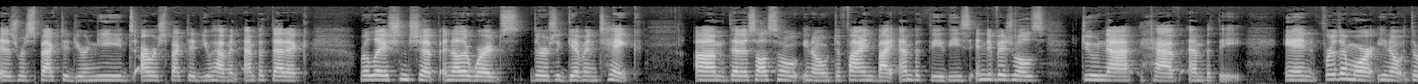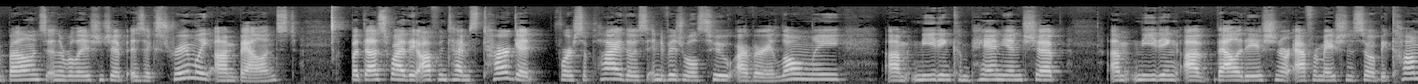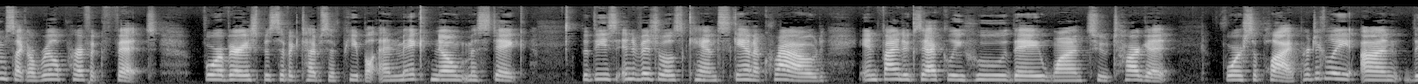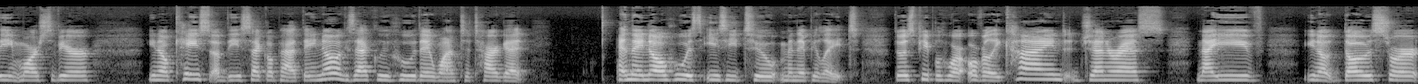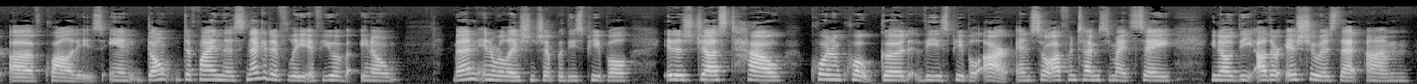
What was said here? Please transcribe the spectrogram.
is respected, your needs are respected, you have an empathetic relationship. In other words, there's a give and take um, that is also, you know, defined by empathy. These individuals do not have empathy. And furthermore, you know, the balance in the relationship is extremely unbalanced, but that's why they oftentimes target for supply those individuals who are very lonely, um, needing companionship, um, needing a validation or affirmation. So it becomes like a real perfect fit for very specific types of people. And make no mistake that these individuals can scan a crowd and find exactly who they want to target for supply, particularly on the more severe, you know, case of the psychopath. They know exactly who they want to target and they know who is easy to manipulate. Those people who are overly kind, generous, naive, you know, those sort of qualities. And don't define this negatively if you have, you know, been in a relationship with these people. It is just how quote unquote good these people are. And so oftentimes you might say, you know, the other issue is that, um,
